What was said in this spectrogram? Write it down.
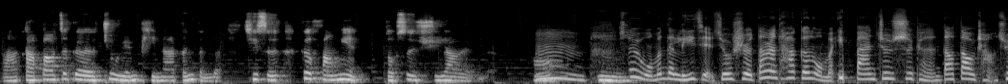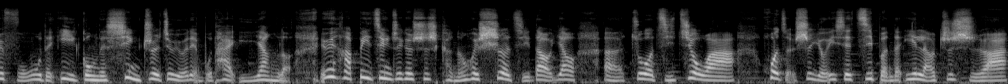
啊打包这个救援品啊等等的。其实各方面都是需要人的。嗯嗯，所以我们的理解就是，当然它跟我们一般就是可能到道场去服务的义工的性质就有点不太一样了，因为它毕竟这个是可能会涉及到要呃做急救啊，或者是有一些基本的医疗知识啊，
